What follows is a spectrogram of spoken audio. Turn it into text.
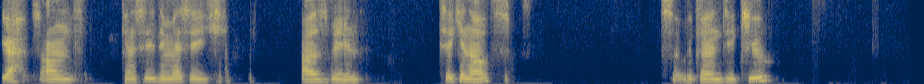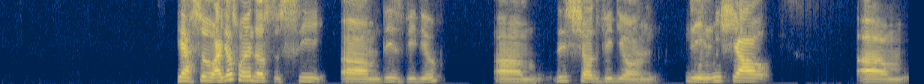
Yeah, and you can see the message has been taken out. So we can dequeue. Yeah, so I just wanted us to see um this video, um this short video on the initial um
